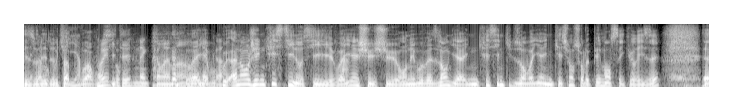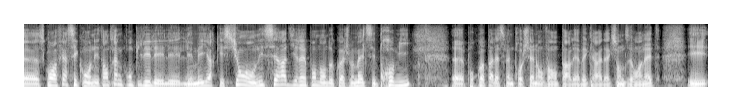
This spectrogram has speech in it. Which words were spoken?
Désolé de ne pas filles, hein. pouvoir vous Oui, citer. beaucoup de mecs quand même. hein, Ouais, il y a d'accord. beaucoup. Ah non, j'ai une Christine aussi. Vous voyez, je, suis- je suis- on est mauvaise langue. Il y a une Christine qui nous a envoyé une question sur le paiement sécurisé. Euh, ce qu'on va faire, c'est qu'on est en train de compiler les, meilleures questions. On essaiera d'y répondre dans De quoi je me mêle, c'est promis. Euh, pourquoi pas la semaine prochaine On va en parler avec la rédaction de 01net. Et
